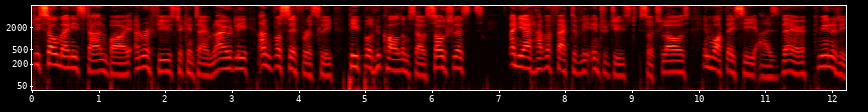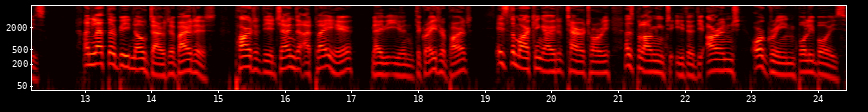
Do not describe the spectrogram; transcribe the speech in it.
do so many stand by and refuse to condemn loudly and vociferously people who call themselves socialists and yet have effectively introduced such laws in what they see as their communities? And let there be no doubt about it, part of the agenda at play here, maybe even the greater part, is the marking out of territory as belonging to either the orange or green bully boys.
